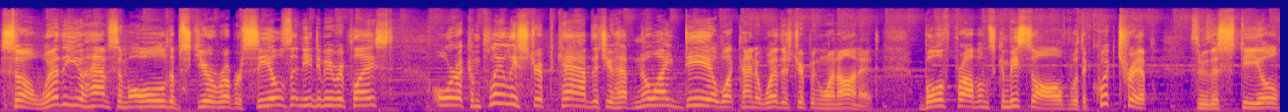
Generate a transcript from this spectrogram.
So whether you have some old obscure rubber seals that need to be replaced, or a completely stripped cab that you have no idea what kind of weather stripping went on it, both problems can be solved with a quick trip through the Steele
